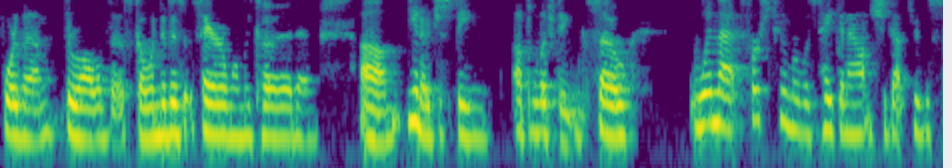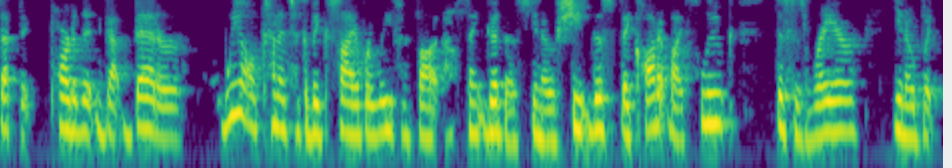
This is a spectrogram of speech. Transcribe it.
for them through all of this, going to visit Sarah when we could and, um, you know, just being uplifting. So when that first tumor was taken out and she got through the septic part of it and got better, we all kind of took a big sigh of relief and thought, oh, thank goodness, you know, she, this, they caught it by fluke. This is rare, you know, but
